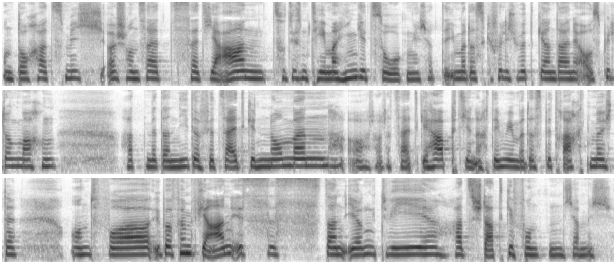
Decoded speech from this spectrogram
Und doch hat es mich äh, schon seit, seit Jahren zu diesem Thema hingezogen. Ich hatte immer das Gefühl, ich würde gerne da eine Ausbildung machen hat mir dann nie dafür Zeit genommen oder Zeit gehabt, je nachdem, wie man das betrachten möchte. Und vor über fünf Jahren ist es dann irgendwie, hat es stattgefunden. Ich habe mich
